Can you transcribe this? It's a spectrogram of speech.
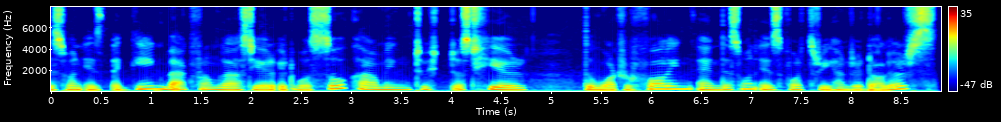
this one is again back from last year. It was so calming to just hear the water falling and this one is for $300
